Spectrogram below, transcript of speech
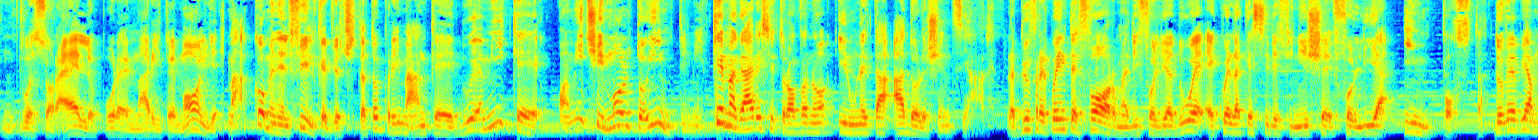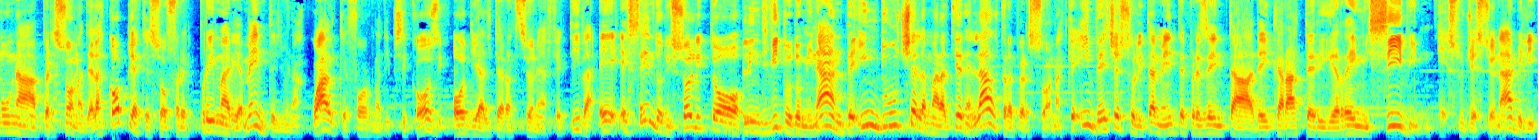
due sorelle oppure marito e moglie, ma come nel film che vi ho citato prima, anche due amiche o amici molto intimi che magari si trovano in un'età adolescenziale. La più frequente forma di follia 2 è quella che si definisce follia imposta, dove abbiamo una persona della coppia che soffre primariamente di una qualche forma di psicosi o di alterazione affettiva e essendo di solito l'individuo dominante induce la malattia nell'altra persona che invece solitamente presenta dei caratteri remissivi e suggestionabili,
